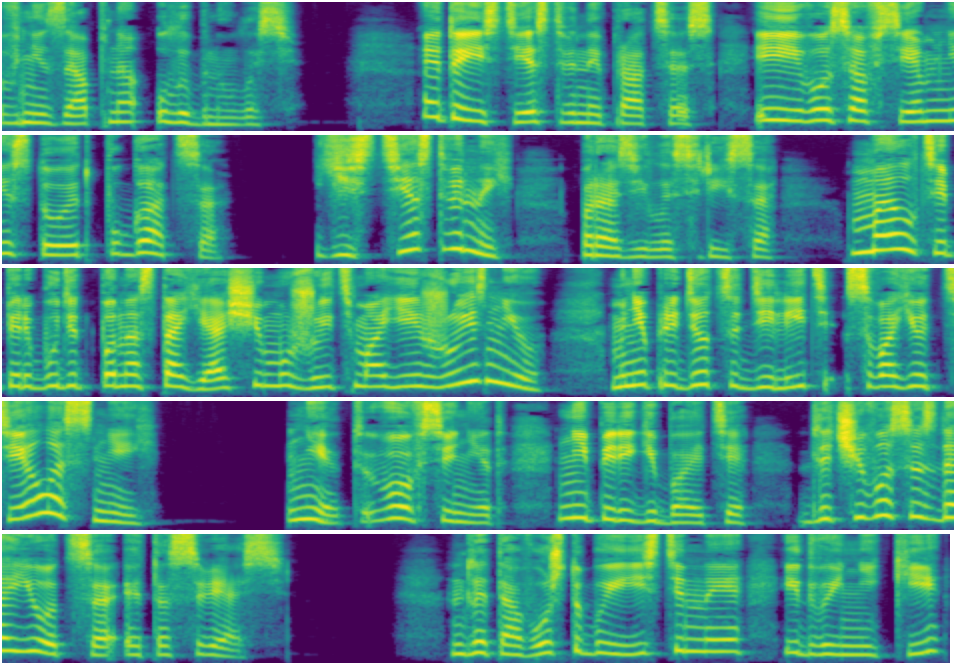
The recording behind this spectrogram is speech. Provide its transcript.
Внезапно улыбнулась. «Это естественный процесс, и его совсем не стоит пугаться». «Естественный?» — поразилась Риса. «Мел теперь будет по-настоящему жить моей жизнью? Мне придется делить свое тело с ней?» «Нет, вовсе нет, не перегибайте. Для чего создается эта связь?» для того, чтобы истинные и двойники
